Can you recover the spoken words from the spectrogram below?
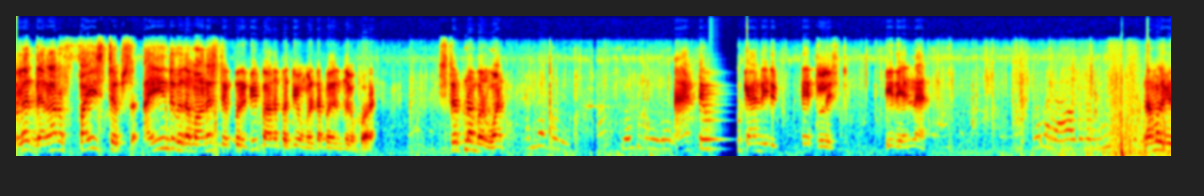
ஆர்டர்ல தெர் ஆர் ஃபைவ் ஸ்டெப்ஸ் ஐந்து விதமான ஸ்டெப் இருக்கு. இப்ப அதை பத்தி உங்கள்கிட்ட பகிர்ந்துக்க போறேன். Step number one active candidate list இது என்ன? நம்மளுக்கு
